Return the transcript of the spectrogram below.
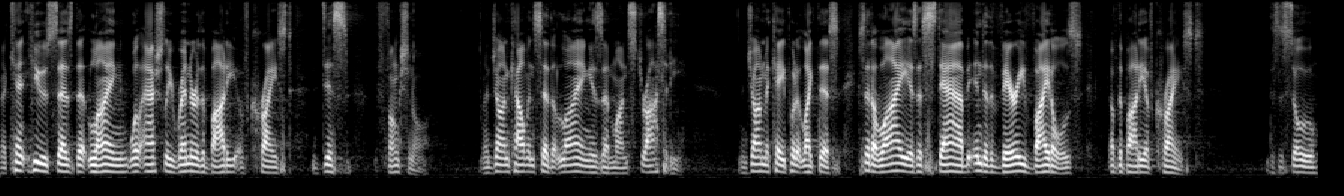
Now, Kent Hughes says that lying will actually render the body of Christ dysfunctional. Now, John Calvin said that lying is a monstrosity. And John Mackay put it like this He said, A lie is a stab into the very vitals of the body of Christ. This is so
